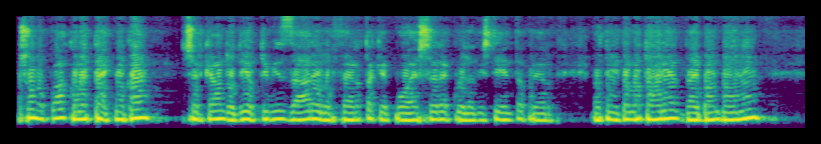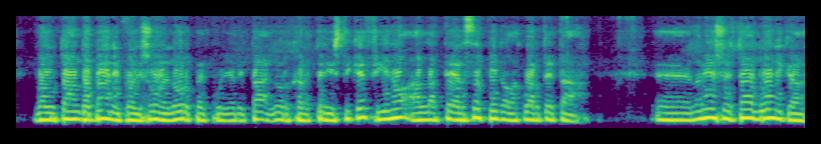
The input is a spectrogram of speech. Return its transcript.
Sono qua come tecnico cercando di ottimizzare l'offerta che può essere quella distinta per l'attività motoria dai bambini, valutando bene quali sono le loro peculiarità, le loro caratteristiche, fino alla terza, fino alla quarta età. Eh, la mia società è l'unica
